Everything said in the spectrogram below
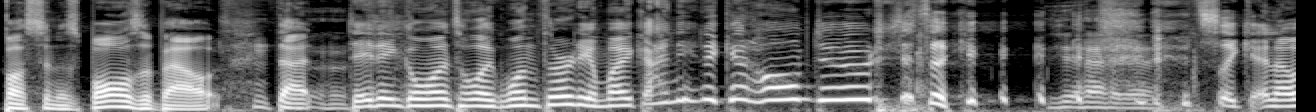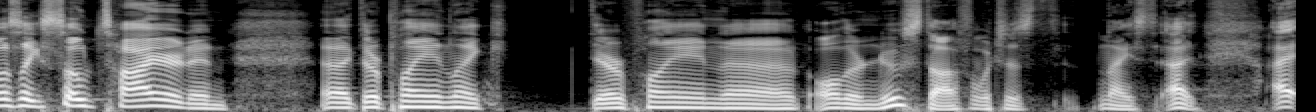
busting his balls about, that they didn't go on until like 1.30. I'm like, I need to get home, dude. It's like, Yeah, yeah. it's like, and I was like so tired. And, and like they're playing like, they're playing uh, all their new stuff, which is nice. I, I,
